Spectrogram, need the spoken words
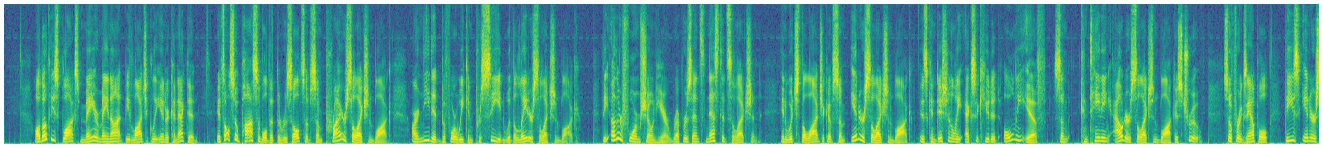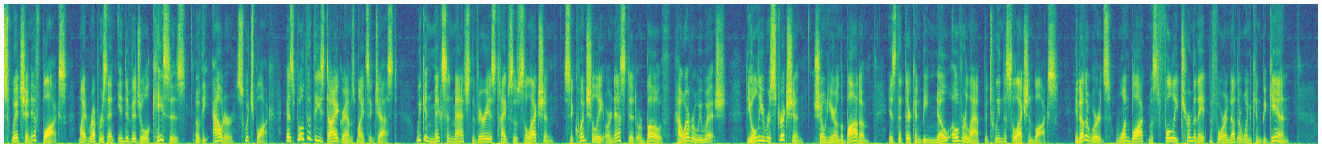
Although these blocks may or may not be logically interconnected, it's also possible that the results of some prior selection block are needed before we can proceed with a later selection block. The other form shown here represents nested selection, in which the logic of some inner selection block is conditionally executed only if some containing outer selection block is true. So for example, these inner switch and if blocks might represent individual cases of the outer switch block. As both of these diagrams might suggest, we can mix and match the various types of selection sequentially or nested or both, however we wish. The only restriction, shown here on the bottom, is that there can be no overlap between the selection blocks. In other words, one block must fully terminate before another one can begin,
